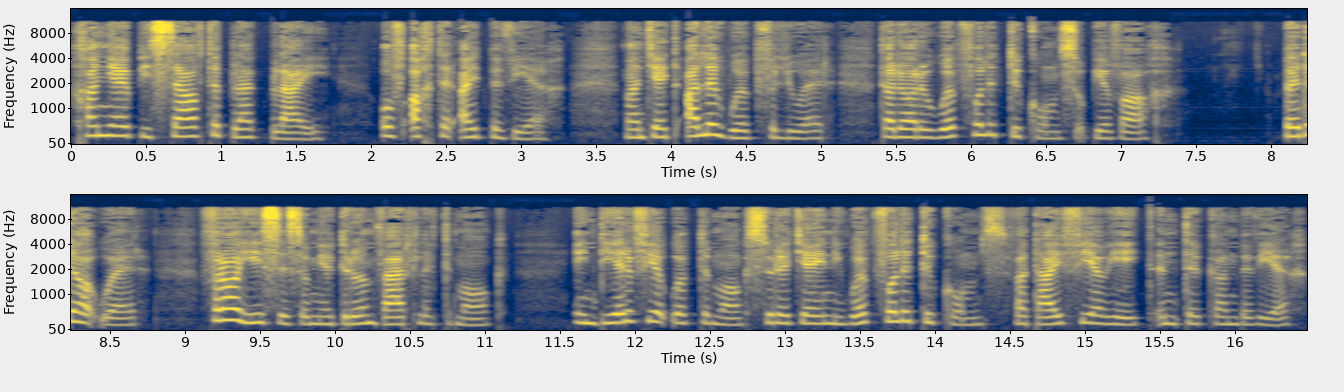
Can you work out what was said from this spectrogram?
gaan jy op dieselfde plek bly of agteruit beweeg, want jy het alle hoop verloor dat daar 'n hoopvolle toekoms op jou wag. Bid daaroor. Vra Jesus om jou droom werklik te maak en deure vir jou oop te maak sodat jy in die hoopvolle toekoms wat hy vir jou het in te kan beweeg.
